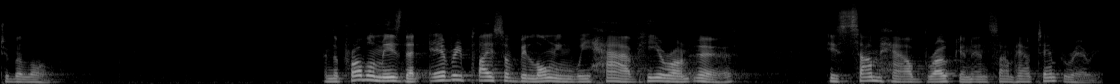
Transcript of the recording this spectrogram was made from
to belong. And the problem is that every place of belonging we have here on earth is somehow broken and somehow temporary.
